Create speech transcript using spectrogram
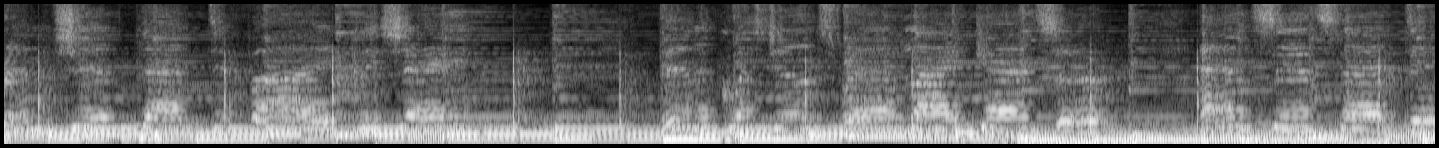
friendship that defied cliche. Then a question spread like cancer, and since that day.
